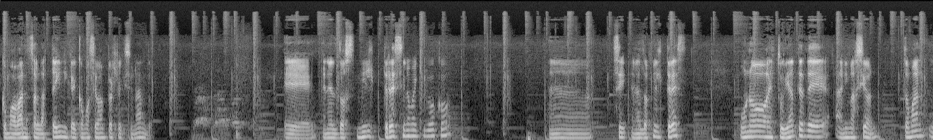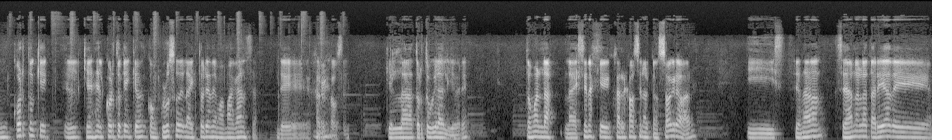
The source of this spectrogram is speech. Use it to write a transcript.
cómo avanzan las técnicas y cómo se van perfeccionando. Eh, en el 2003, si no me equivoco, eh, sí, en el 2003, unos estudiantes de animación toman un corto que, el, que es el corto que quedó inconcluso de las historias de Mamá Gansa de Harryhausen, que es la tortuga y la liebre. Toman las, las escenas que Harryhausen alcanzó a grabar y se dan, se dan a la tarea de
